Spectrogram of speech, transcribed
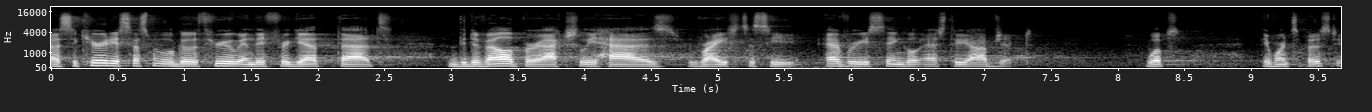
a security assessment will go through and they forget that the developer actually has rights to see every single S3 object. Whoops, they weren't supposed to.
